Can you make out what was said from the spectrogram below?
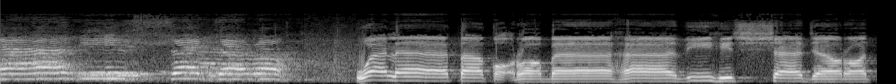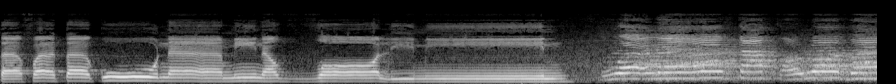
هذه الشجرة. ولا تقربا هذه الشجرة فتكونا من الظالمين. ولا تقربا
